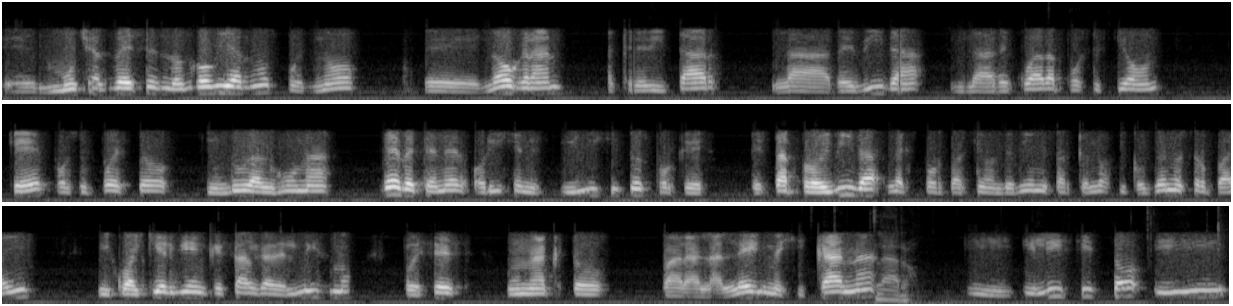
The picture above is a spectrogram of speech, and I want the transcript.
eh, muchas veces los gobiernos pues no eh, logran acreditar la debida y la adecuada posesión que por supuesto sin duda alguna debe tener orígenes ilícitos porque está prohibida la exportación de bienes arqueológicos de nuestro país y cualquier bien que salga del mismo pues es un acto para la ley mexicana y ilícito y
